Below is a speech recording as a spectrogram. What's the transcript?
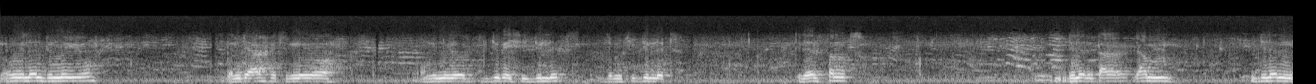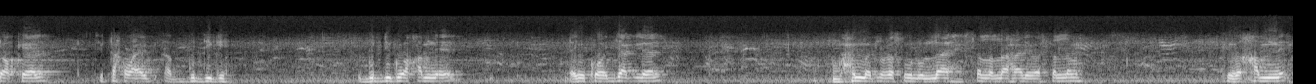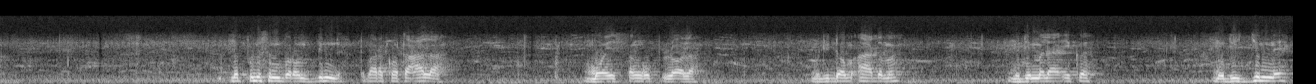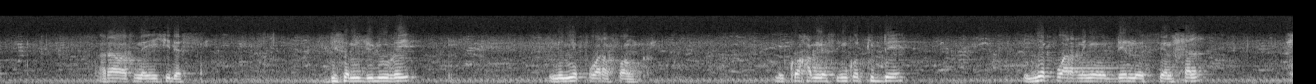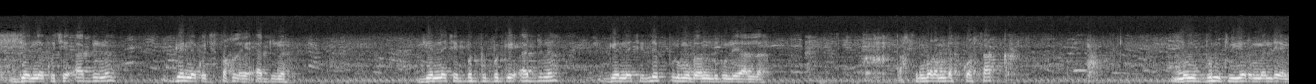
ñoo ngi leen di nuyu gën jaa rafeti nuyoo muy nuyoo bu jóge ci jullit jëm ci jullit di leen sant di leen dalal jàmm di leen ndokkeel ci taxawaay bi ak guddi gi guddi goo xam ne dañ koo jagleel muhammadu rasulullahi sallallahu alayhi wa sallam ki nga xam ne lépp lu suñu borom bind tabaraka wa taala mooy sangub loola mu di doomu aadama mu di malaayika mu di jinne rawatina yi ci des bisam di lu rëy lu ñëpp war a fonk li ko xam ne suñ ko tuddee ñëpp war nañoo delloo seen xel génne ko ci àdduna génne ko ci soxla yi àdduna génne ci bëgg-bëggi àdduna génne ci lépp lu mu doon lu dul yàlla ndax suñu borom daf ko sàkk muy buntu yërmandeem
